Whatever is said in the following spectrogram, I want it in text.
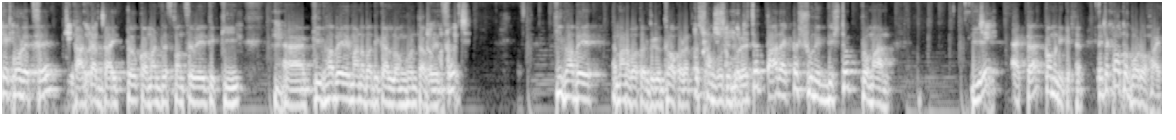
কে করেছে কার কার দায়িত্ব কমান্ড রেসপন্সিবিলিটি কি কীভাবে মানবাধিকার লঙ্ঘনটা হয়েছে। কীভাবে মানবতার বিরুদ্ধে অপরাধটা সংগঠিত করেছে হয়েছে তার একটা সুনির্দিষ্ট প্রমাণ দিয়ে একটা কমিউনিকেশন এটা কত বড় হয়?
